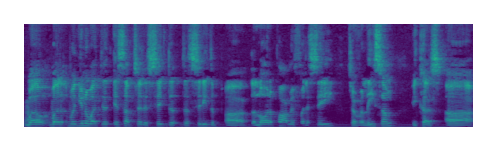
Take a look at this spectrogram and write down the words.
Well, well, well, you know what? It's up to the city, the, the city, the, uh, the law department for the city to release them because uh,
